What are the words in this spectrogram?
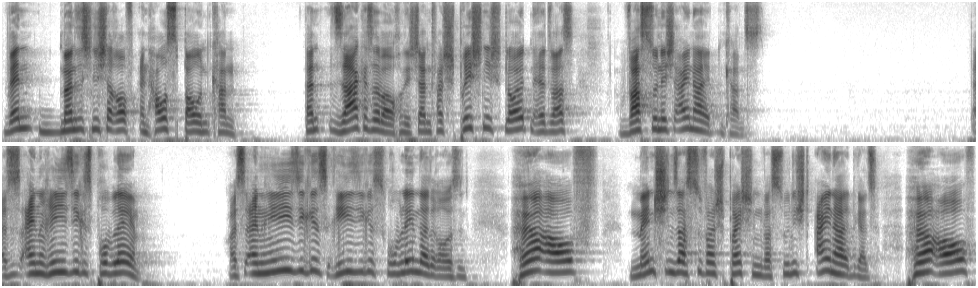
wenn man sich nicht darauf ein Haus bauen kann. Dann sag es aber auch nicht. Dann versprich nicht Leuten etwas, was du nicht einhalten kannst. Das ist ein riesiges Problem. Das ist ein riesiges, riesiges Problem da draußen. Hör auf, Menschen das zu versprechen, was du nicht einhalten kannst. Hör auf,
